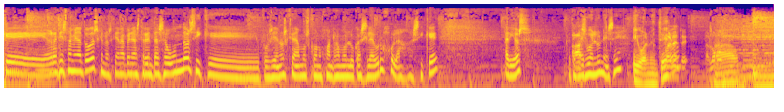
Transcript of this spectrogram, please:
Que gracias también a todos, que nos quedan apenas 30 segundos y que pues ya nos quedamos con Juan Ramón Lucas y la brújula. Así que, adiós. Que tengáis buen lunes, ¿eh? Igualmente. Igualmente. Hasta luego. Chao.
